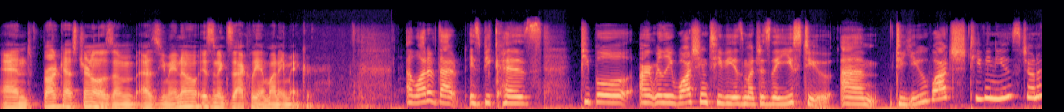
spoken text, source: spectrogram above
And broadcast journalism, as you may know, isn't exactly a moneymaker a lot of that is because people aren't really watching TV as much as they used to. Um, do you watch TV news, Jonah?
